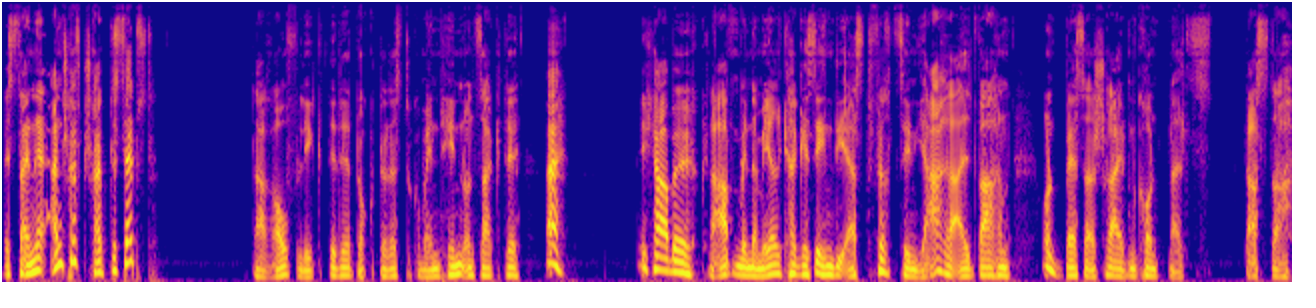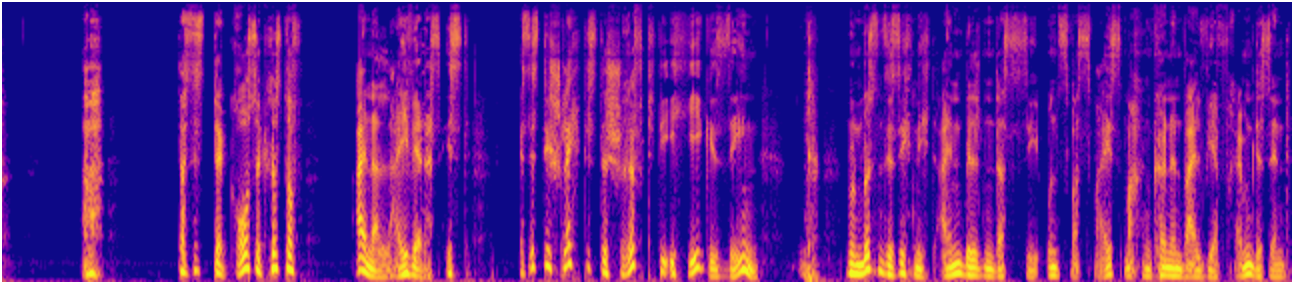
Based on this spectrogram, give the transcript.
Ist seine Anschrift, schreibt es selbst.« Darauf legte der Doktor das Dokument hin und sagte, »Ah, ich habe Knaben in Amerika gesehen, die erst vierzehn Jahre alt waren und besser schreiben konnten als das da. Aber das ist der große Christoph. Einerlei, wer das ist. Es ist die schlechteste Schrift, die ich je gesehen. Nun müssen Sie sich nicht einbilden, dass Sie uns was weismachen können, weil wir Fremde sind.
